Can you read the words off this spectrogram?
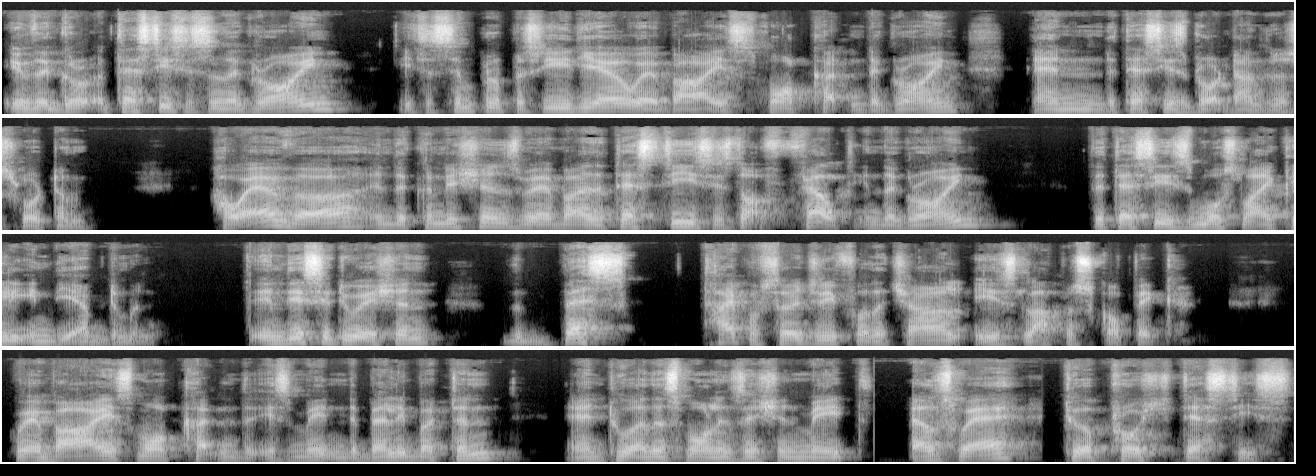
If the testis is in the groin, it's a simple procedure whereby a small cut in the groin and the testis is brought down to the scrotum. However, in the conditions whereby the testis is not felt in the groin, the testis is most likely in the abdomen. In this situation, the best type of surgery for the child is laparoscopic, whereby a small cut is made in the belly button and two other small incisions made elsewhere to approach the testes.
